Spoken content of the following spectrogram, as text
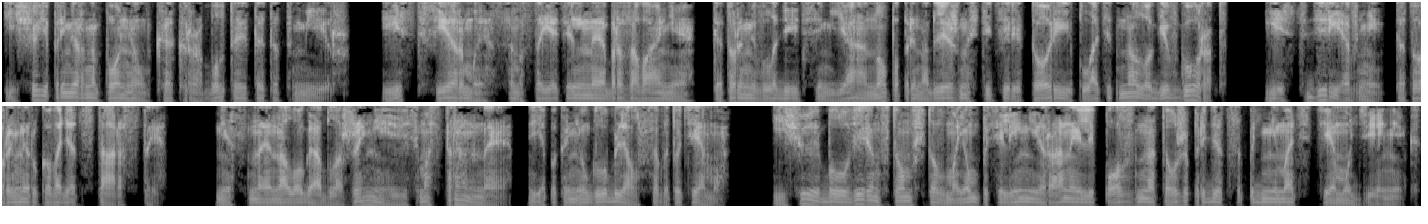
Еще я примерно понял, как работает этот мир. Есть фермы, самостоятельные образования, которыми владеет семья, но по принадлежности территории платит налоги в город. Есть деревни, которыми руководят старосты, Местное налогообложение весьма странное, я пока не углублялся в эту тему. Еще я был уверен в том, что в моем поселении рано или поздно тоже придется поднимать тему денег.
